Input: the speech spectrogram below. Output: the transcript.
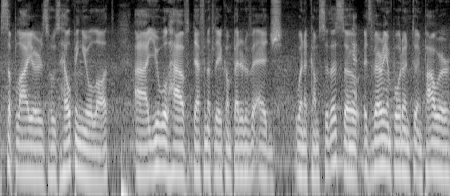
suppliers who's helping you a lot uh, you will have definitely a competitive edge when it comes to this so Yeah. it's very important to empower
